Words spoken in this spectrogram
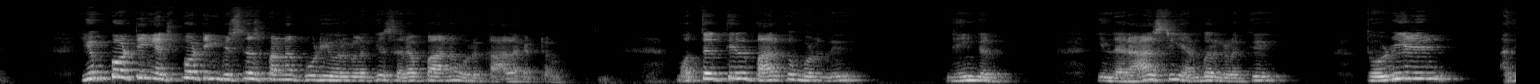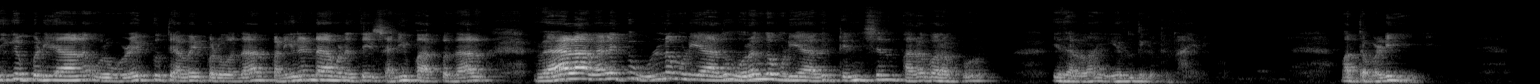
இம்போர்ட்டிங் எக்ஸ்போர்ட்டிங் பிஸ்னஸ் பண்ணக்கூடியவர்களுக்கு சிறப்பான ஒரு காலகட்டம். மொத்தத்தில் பார்க்கும் பொழுது நீங்கள் இந்த ராசி அன்பர்களுக்கு தொழிலில் அதிகப்படியான ஒரு உழைப்பு தேவைப்படுவதால் பனிரெண்டாம் இடத்தை சனி பார்ப்பதால் வேளா வேலைக்கு உண்ண முடியாது உறங்க முடியாது டென்ஷன் பரபரப்பு இதெல்லாம் இருந்துக்கிட்டு தான் இருக்கும். மற்றபடி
